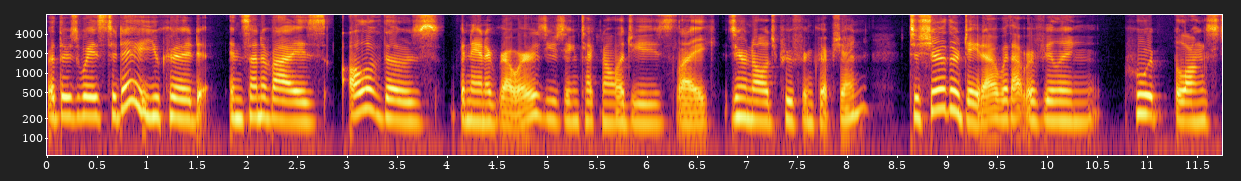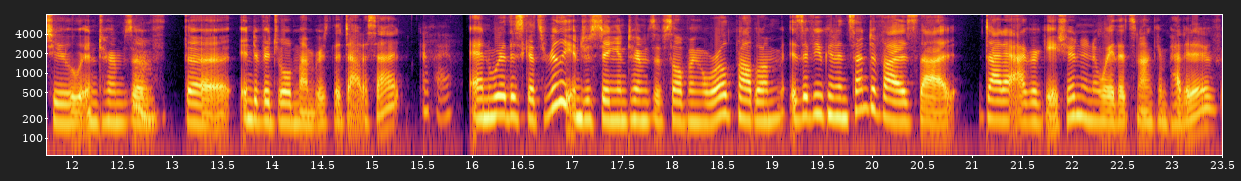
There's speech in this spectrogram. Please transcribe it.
But there's ways today you could incentivize all of those banana growers using technologies like zero knowledge proof encryption to share their data without revealing who it belongs to in terms hmm. of the individual members of the data set. Okay. And where this gets really interesting in terms of solving a world problem is if you can incentivize that data aggregation in a way that's non competitive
